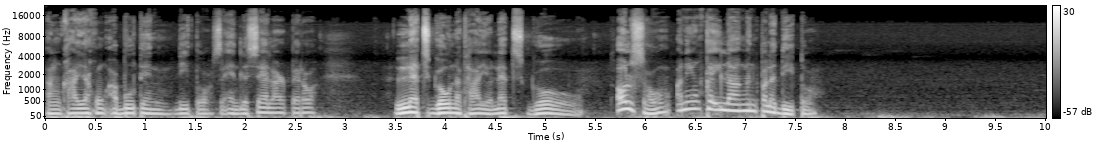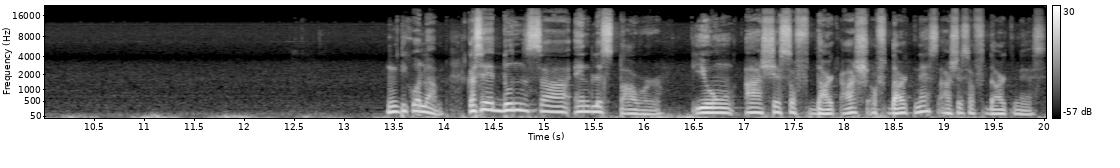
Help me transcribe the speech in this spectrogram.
ang kaya kong abutin dito sa Endless Cellar pero let's go na tayo let's go. Also ano yung kailangan pala dito Hindi ko alam. Kasi dun sa Endless Tower, yung Ashes of Dark, Ash of Darkness, Ashes of Darkness,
